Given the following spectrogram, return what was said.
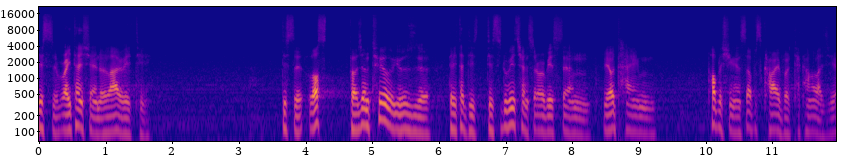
this retention and reliability. This last version 2 use uh, data dis distribution service and real-time publishing and subscriber technology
